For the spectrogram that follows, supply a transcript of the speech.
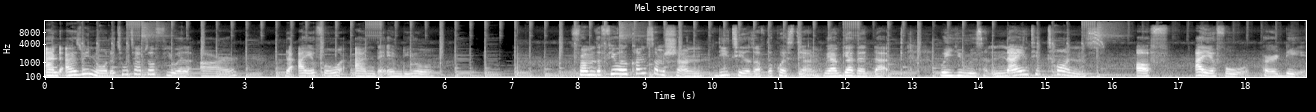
And as we know, the two types of fuel are the IFO and the MDO. From the fuel consumption details of the question, we have gathered that we use 90 tons of IFO per day.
